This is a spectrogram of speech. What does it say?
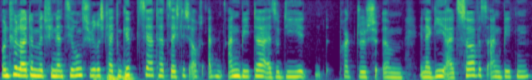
Und für Leute mit Finanzierungsschwierigkeiten gibt es ja tatsächlich auch Anbieter, also die praktisch ähm, Energie als Service anbieten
